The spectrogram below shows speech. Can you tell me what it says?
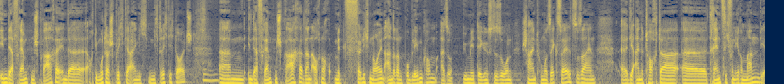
in der fremden Sprache, in der, auch die Mutter spricht ja eigentlich nicht richtig Deutsch, mhm. ähm, in der fremden Sprache dann auch noch mit völlig neuen anderen Problemen kommen. Also Ümit, der jüngste Sohn, scheint homosexuell zu sein. Äh, die eine Tochter äh, trennt sich von ihrem Mann, die,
